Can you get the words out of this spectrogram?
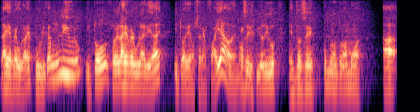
las irregularidades, publican un libro y todo sobre las irregularidades y todavía no serán fallados. Entonces yo digo, entonces, ¿cómo nosotros vamos a,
